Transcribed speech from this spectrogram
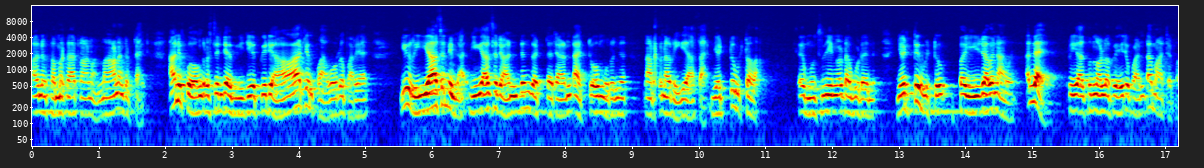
അവനെ സമക്കാരനാണ് നാണം കിട്ടാൻ. അവന് കോൺഗ്രസിന്റെ ബി ജെ പിയുടെ ആരും പവർ പറയാൻ ഈ റിയാസിനില്ല. റിയാസ് രണ്ടും കെട്ട് രണ്ടറ്റവും മുറിഞ്ഞ് നടക്കുന്ന റിയാസാണ് ഞെട്ട് വിട്ടതാണ് മുസ്ലിങ്ങളുടെ കൂടെ ഞെട്ട് വിട്ടു. ഇപ്പം അല്ലേ? റിയാസ് എന്നുള്ള പേര് പണ്ട മാറ്റണ്ട.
